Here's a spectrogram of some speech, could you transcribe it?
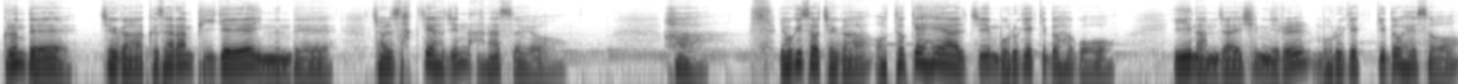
그런데 제가 그 사람 비계에 있는데 절 삭제하진 않았어요. 하, 여기서 제가 어떻게 해야 할지 모르겠기도 하고 이 남자의 심리를 모르겠기도 해서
